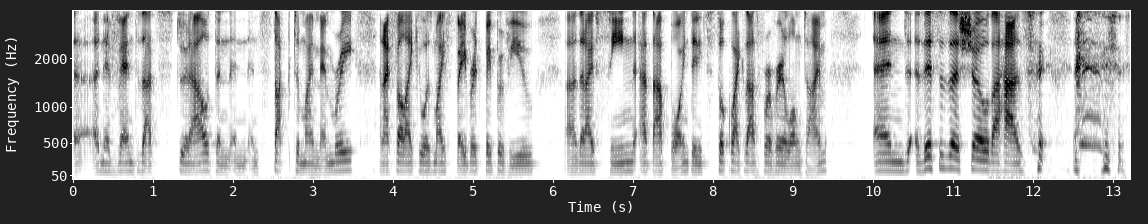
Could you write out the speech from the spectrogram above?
an event that stood out and, and, and stuck to my memory. And I felt like it was my favorite pay per view uh, that I've seen at that point, and it stuck like that for a very long time. And this is a show that has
